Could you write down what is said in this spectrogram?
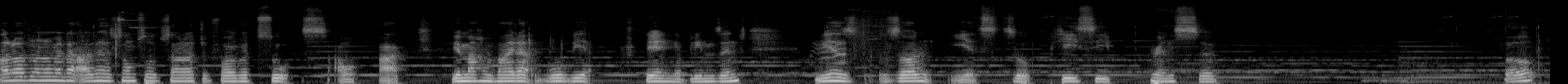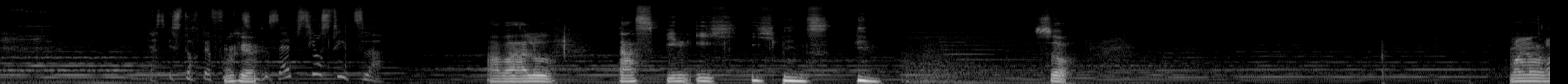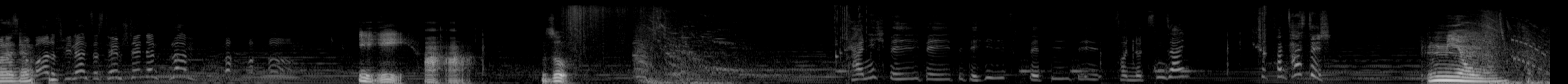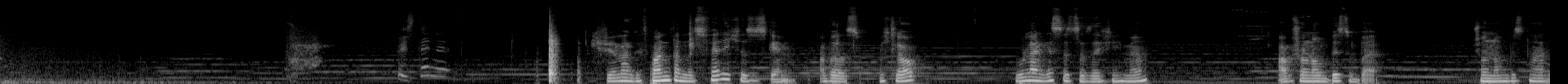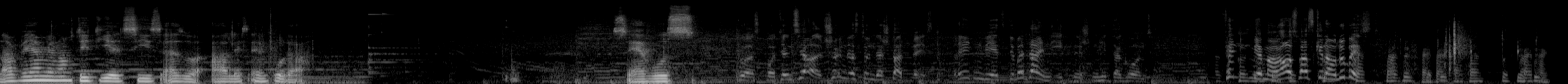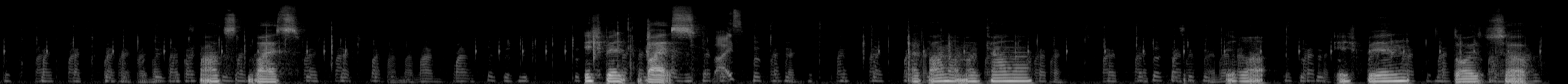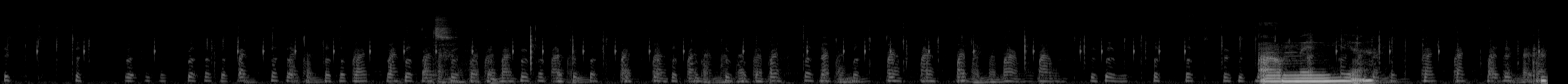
Hallo Leute und damit alle zum zurück zu einer Folge zu South Park. Wir machen weiter, wo wir stehen geblieben sind. Wir sollen jetzt zu PC Principal. Das ist doch der Okay. Selbstjustizler. Aber hallo, das bin ich. Ich bin's. Tim. So. Machen wir Tolles weiter. globales Finanzsystem steht in Flammen. Ehe, haha. So, Kann ich be, be, be, behilf, be, be, be, von Nutzen sein? Fantastisch! Miau. Bis dann. Ich bin mal gespannt, wann das fertig ist, das Game. Aber es, ich glaube, so lang ist es tatsächlich nicht mehr. Aber schon noch ein bisschen bei. Schon noch ein bisschen hart. Aber wir haben ja noch die DLCs, also alles Info da. Servus. Du hast Potenzial. Schön, dass du in der Stadt bist. Reden wir jetzt über deinen ethnischen Hintergrund. Finden wir mal raus, was genau du bist. Schwarz, weiß. Ich bin weiß. Weiß? Albaner, Amerikaner. Ich bin Deutscher. Armenier.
